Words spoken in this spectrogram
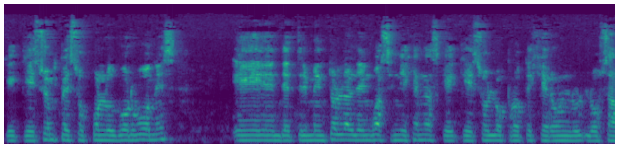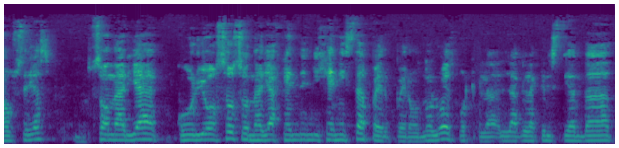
que, eso empezó con los Borbones, en detrimento de las lenguas indígenas que, que eso lo protegieron los austrias. Sonaría curioso, sonaría gente indigenista, pero, pero no lo es, porque la, la, la cristiandad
